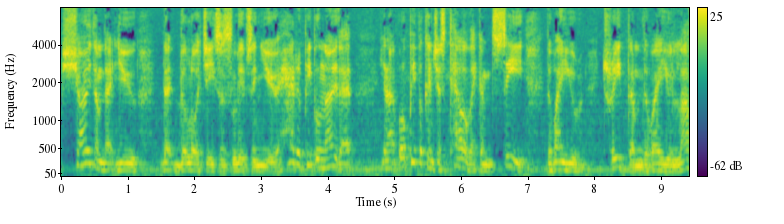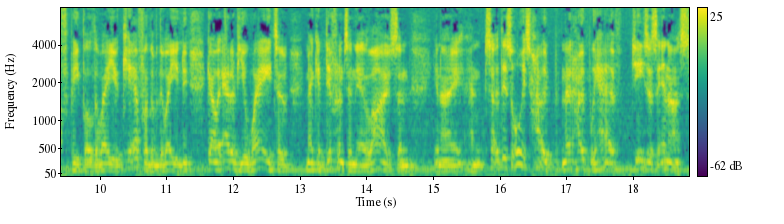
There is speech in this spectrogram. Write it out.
show them that you, that the Lord Jesus lives in you. How do people know that? You know, well, people can just tell. They can see the way you treat them, the way you love people, the way you care for them, the way you do go out of your way to make a difference in their lives, and you know, and so there's always hope, and that hope we have Jesus in us.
